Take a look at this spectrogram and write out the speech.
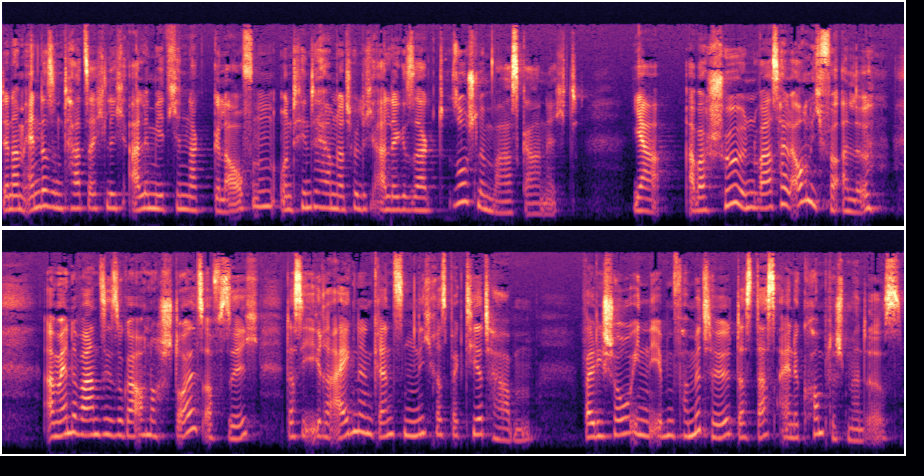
Denn am Ende sind tatsächlich alle Mädchen nackt gelaufen und hinterher haben natürlich alle gesagt, so schlimm war es gar nicht. Ja, aber schön war es halt auch nicht für alle. Am Ende waren sie sogar auch noch stolz auf sich, dass sie ihre eigenen Grenzen nicht respektiert haben weil die Show ihnen eben vermittelt, dass das ein Accomplishment ist.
